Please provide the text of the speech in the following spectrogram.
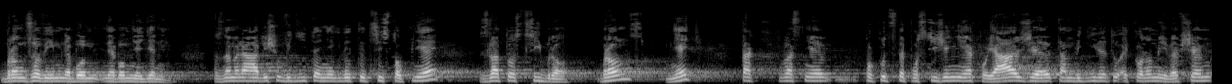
bronzovým nebo, nebo měděným. To znamená, když uvidíte někdy ty tři stupně, zlato, stříbro, bronz, měď, tak vlastně pokud jste postižení jako já, že tam vidíte tu ekonomii ve všem,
